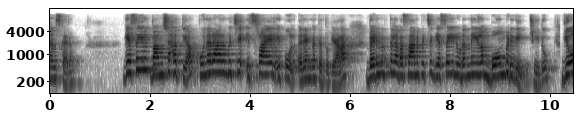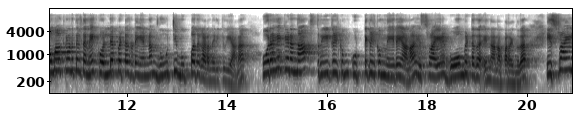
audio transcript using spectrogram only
നമസ്കാരം. ഗസയിൽ വംശഹത്യ പുനരാരംഭിച്ച് ഇസ്രായേൽ ഇപ്പോൾ രംഗത്തെത്തുകയാണ്. വെടിനിർത്തൽ അവസാനിപ്പിച്ച് ഗസയിലുടനീളം ബോംബിടുകയും ചെയ്തു. വ്യോമാക്രമണത്തിൽ തന്നെ കൊല്ലപ്പെട്ടവരുടെ എണ്ണം നൂറ്റി മുപ്പത് കടന്നിരിക്കുകയാണ്. ഉറങ്ങിക്കിടന്ന സ്ത്രീകൾക്കും കുട്ടികൾക്കും നേരെയാണ് ഇസ്രായേൽ ബോംബിട്ടത് എന്നാണ് പറയുന്നത്. ഇസ്രായേൽ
